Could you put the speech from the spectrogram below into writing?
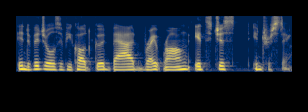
individuals if you call it good bad right wrong. It's just interesting.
